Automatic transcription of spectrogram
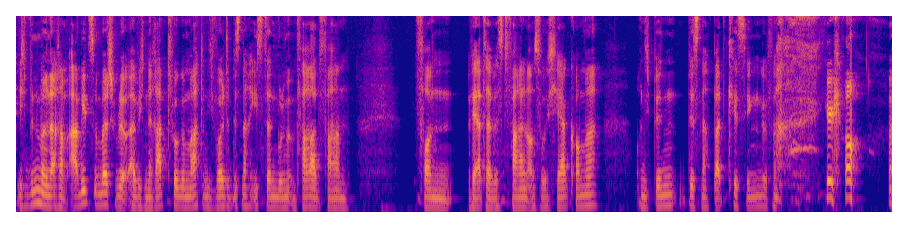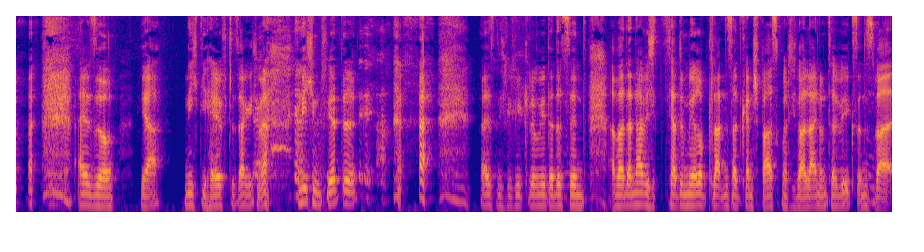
ich bin mal nach dem Abi zum Beispiel, habe ich eine Radtour gemacht und ich wollte bis nach Istanbul mit dem Fahrrad fahren. Von Werther Westfalen aus, wo ich herkomme. Und ich bin bis nach Bad Kissingen gekommen. also, ja, nicht die Hälfte, sage ich mal. nicht ein Viertel. Weiß nicht, wie viele Kilometer das sind. Aber dann habe ich, ich hatte mehrere Platten, es hat keinen Spaß gemacht. Ich war allein unterwegs und es war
